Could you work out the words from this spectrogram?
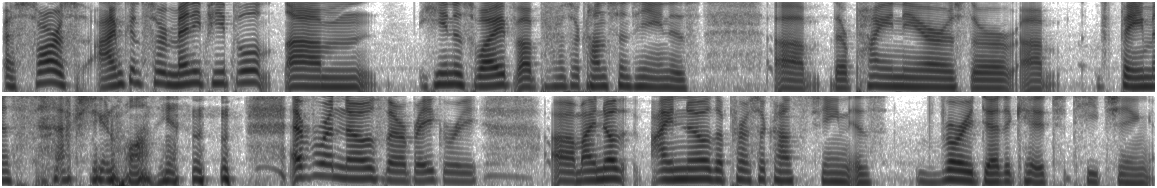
as far as I'm concerned, many people, um, he and his wife, uh, Professor Constantine, is uh, they're pioneers. They're um, famous actually in Hualien. Everyone knows their bakery. Um, I know. I know that Professor Constantine is very dedicated to teaching.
